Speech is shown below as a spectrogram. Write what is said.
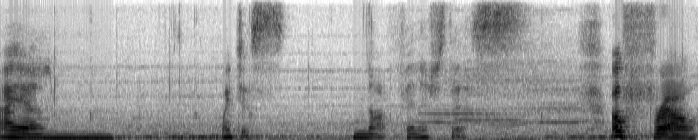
I um might just not finish this. Oh, Frau.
